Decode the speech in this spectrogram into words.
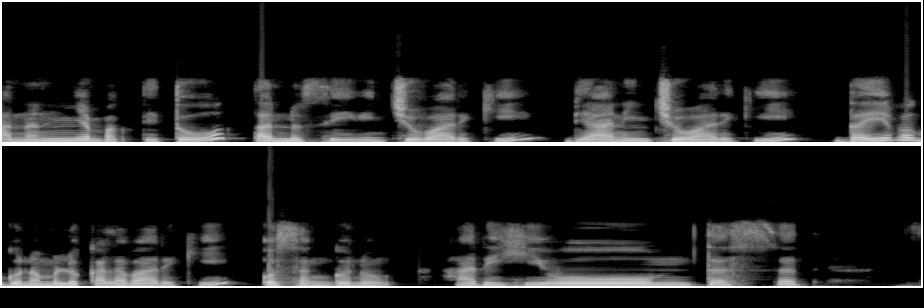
అనన్య భక్తితో తన్ను సేవించువారికి ధ్యానించువారికి దైవ గుణములు కలవారికి ఒసంగును. హరి ఓం తస్సత్.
